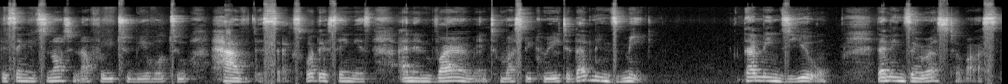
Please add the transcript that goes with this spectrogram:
They're saying it's not enough for you to be able to have the sex. What they're saying is an environment must be created. That means me. That means you. That means the rest of us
